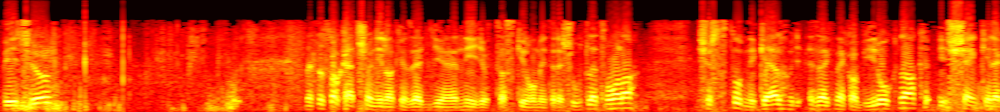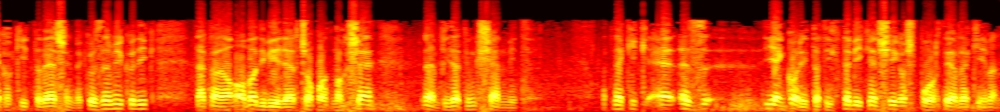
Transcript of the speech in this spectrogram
Pécsről, mert a szakács Sanyinak ez egy 4-500 kilométeres út lett volna, és ezt tudni kell, hogy ezeknek a bíróknak, és senkinek, aki itt a versenyben közreműködik, tehát a bodybuilder csapatnak se, nem fizetünk semmit. Nekik e- ez ilyen karitatív tevékenység a sport érdekében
